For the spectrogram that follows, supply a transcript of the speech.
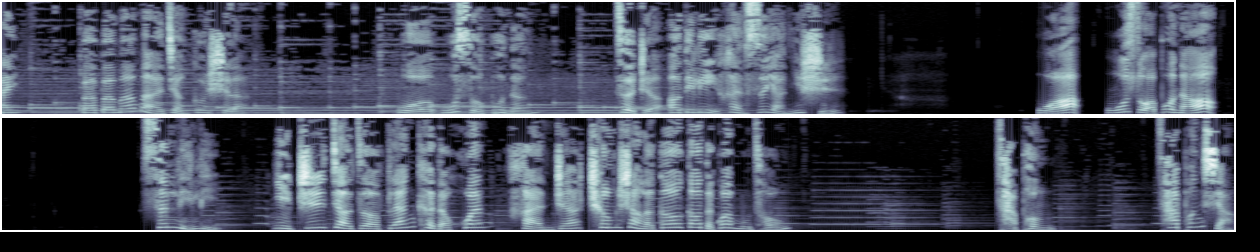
嗨，爸爸妈妈讲故事了。我无所不能。作者：奥地利汉斯·雅尼什。我无所不能。森林里，一只叫做弗兰克的獾喊着冲上了高高的灌木丛。擦砰！擦砰响。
